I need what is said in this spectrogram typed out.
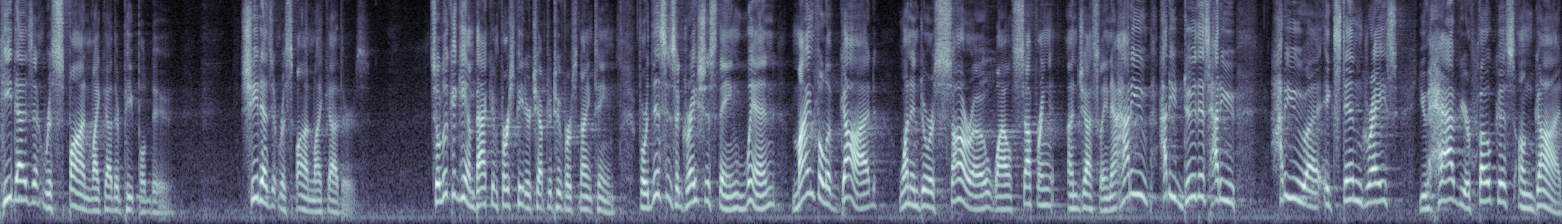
He doesn't respond like other people do. She doesn't respond like others. So look again back in 1 Peter chapter 2 verse 19. For this is a gracious thing when mindful of God one endures sorrow while suffering unjustly. Now, how do you, how do, you do this? How do you, how do you uh, extend grace? You have your focus on God,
